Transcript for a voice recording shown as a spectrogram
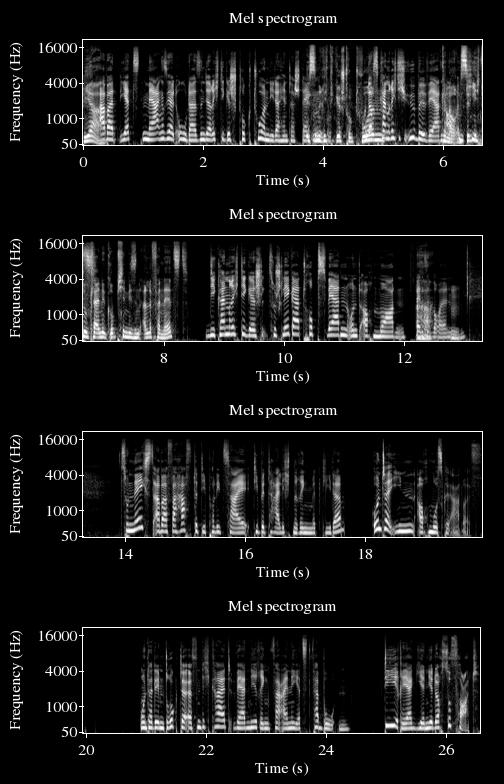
Ja. Aber jetzt merken sie halt, oh, da sind ja richtige Strukturen, die dahinter stecken. Es sind richtige Strukturen. Und das kann richtig übel werden. genau, auch im es sind nicht Kiez. nur kleine Grüppchen, die sind alle vernetzt. Die können richtige Sch zu Schlägertrupps werden und auch morden, wenn Aha, sie wollen. mhm. Zunächst aber verhaftet die Polizei die beteiligten Ringmitglieder, unter ihnen auch Muskel Adolf. Unter dem Druck der Öffentlichkeit werden die Ringvereine jetzt verboten. Die reagieren jedoch sofort.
